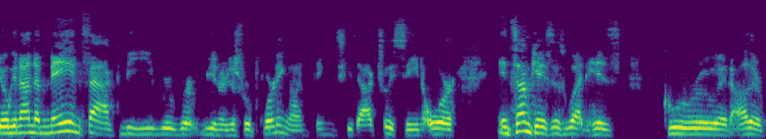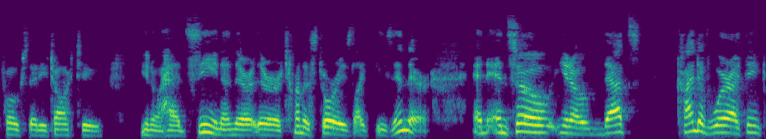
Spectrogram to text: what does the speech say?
Yogananda may in fact be, you know, just reporting on things he's actually seen or in some cases what his guru and other folks that he talked to, you know, had seen. And there, there are a ton of stories like these in there. And, and so, you know, that's kind of where I think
